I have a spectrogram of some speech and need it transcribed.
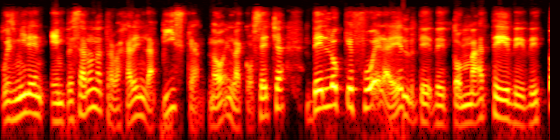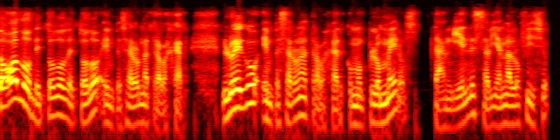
pues miren, empezaron a trabajar en la pizca, ¿no? En la cosecha de lo que fuera, ¿eh? de, tomate, de todo, de todo, de todo, empezaron a trabajar. Luego empezaron a trabajar como plomeros, también les sabían al oficio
